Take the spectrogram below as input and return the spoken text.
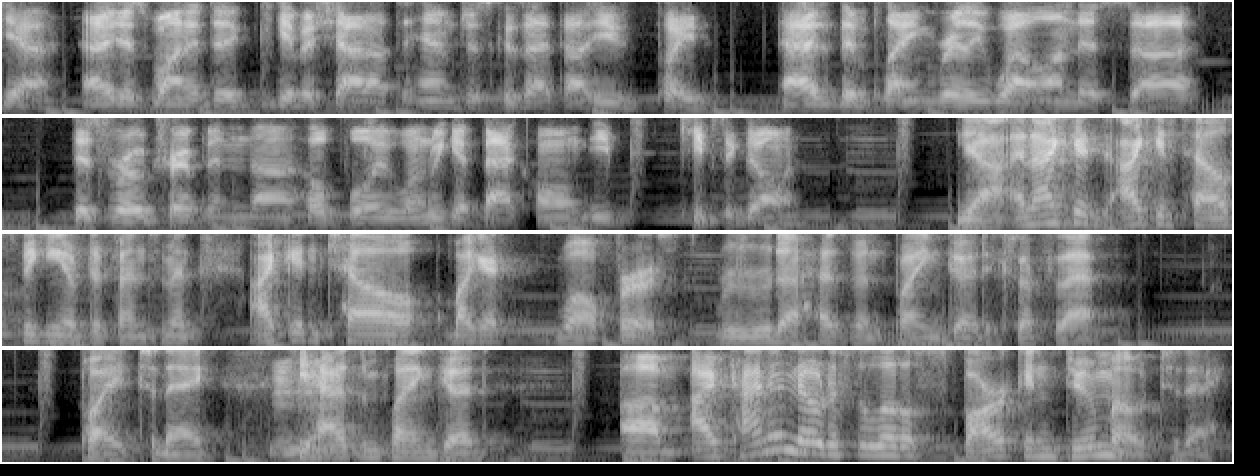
yeah. I just wanted to give a shout out to him just because I thought he played has been playing really well on this uh, this road trip, and uh, hopefully when we get back home, he keeps it going. Yeah, and I could I could tell. Speaking of defensemen, I can tell. Like I well, first Rutta has been playing good, except for that play today. Mm-hmm. He has been playing good. Um, I kind of noticed a little spark in Dumo today.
